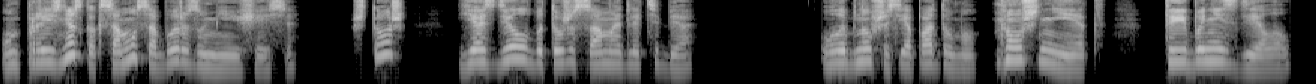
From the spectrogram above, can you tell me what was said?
он произнес, как само собой разумеющееся. «Что ж, я сделал бы то же самое для тебя». Улыбнувшись, я подумал, ну уж нет, ты бы не сделал.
